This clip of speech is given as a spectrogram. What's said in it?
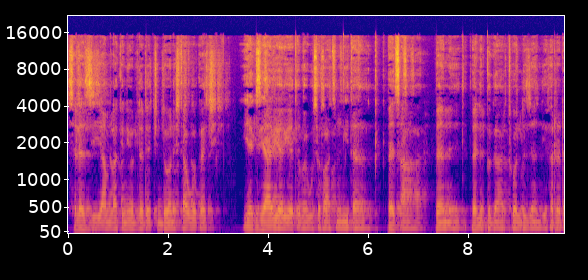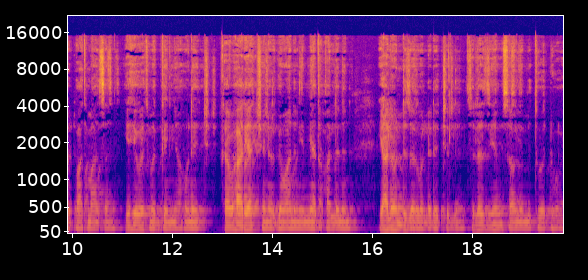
ስለዚህ አምላክን የወለደች እንደሆነች ታወቀች። የእግዚአብሔር የጥበቡ ስፋት ምን ይጠልቅ! በጻር በምጥ በልብ ጋር ትወልድ ዘንድ የፈረደባት ማፀን የሕይወት መገኛ ሆነች። ከባሕርያችን እርግማንን የሚያጠፋልንን ያለ ወንድ ዘር ወለደችልን። ስለዚህም ሰውን የምትወድ ሆይ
